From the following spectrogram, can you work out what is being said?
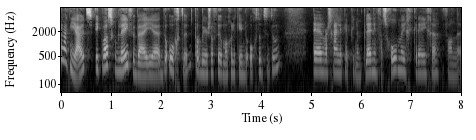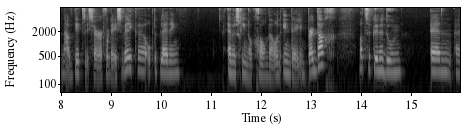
dat maakt niet uit. Ik was gebleven bij uh, de ochtend. Probeer zoveel mogelijk in de ochtend te doen. En waarschijnlijk heb je een planning van school meegekregen. Van uh, nou, dit is er voor deze week op de planning. En misschien ook gewoon wel een indeling per dag. Wat ze kunnen doen. En uh,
